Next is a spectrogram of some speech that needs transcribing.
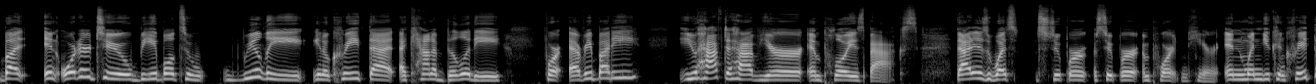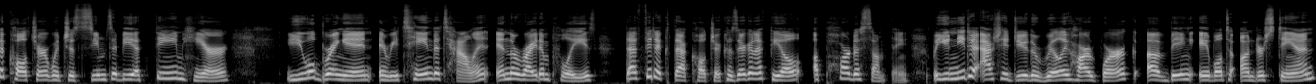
But in order to be able to really, you know, create that accountability for everybody, you have to have your employees' backs. That is what's super, super important here. And when you can create the culture, which is, seems to be a theme here, you will bring in and retain the talent and the right employees that fit that culture because they're going to feel a part of something. But you need to actually do the really hard work of being able to understand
